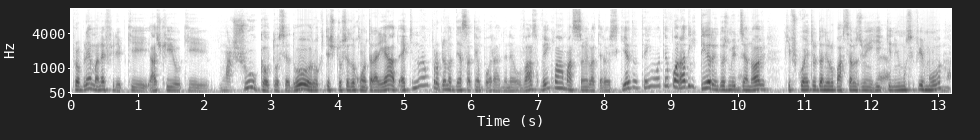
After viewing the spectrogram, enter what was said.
problema, né, Felipe, que acho que o que machuca o torcedor, ou que deixa o torcedor contrariado, é que não é um problema dessa temporada, né? O Vasco vem com a armação em lateral esquerda, tem uma temporada inteira em 2019, que ficou entre o Danilo Barcelos e o Henrique, É. nenhum se firmou. Não.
